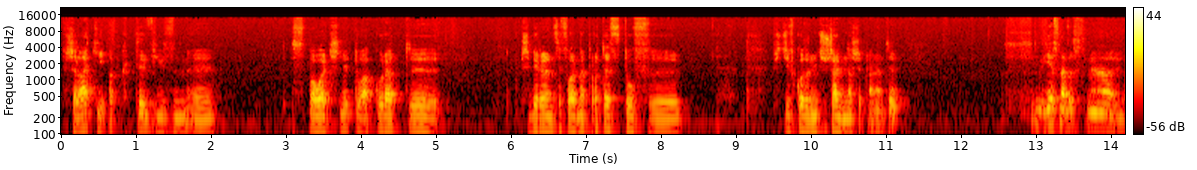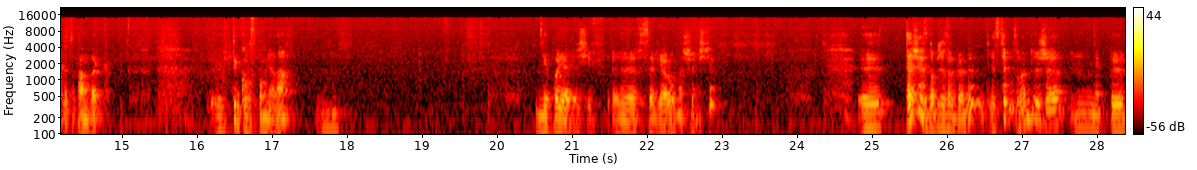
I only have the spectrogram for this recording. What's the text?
wszelaki aktywizm y, społeczny. Tu akurat y, przybierający formę protestów y, przeciwko zanieczyszczaniu naszej planety. Jest nawet wspomniana Greta Thunberg. Y, tylko wspomniana. Mhm nie pojawia się w, e, w serialu, na szczęście. Też jest dobrze zrobiony, z tego względu, że mm, jakby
